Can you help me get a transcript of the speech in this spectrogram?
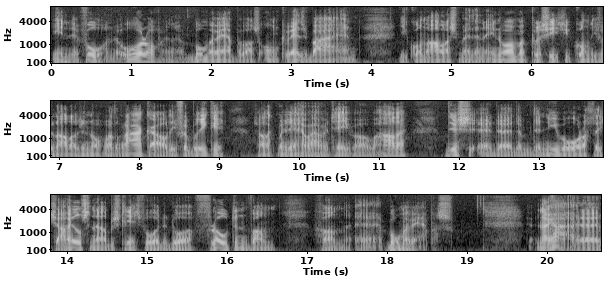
in de volgende oorlog. En de bommenwerper was onkwetsbaar en die kon alles met een enorme precisie, kon die van alles en nog wat raken. Al die fabrieken, zal ik maar zeggen, waar we het even over hadden. Dus eh, de, de, de, nieuwe oorlog die zou heel snel beslist worden door floten van, van uh, bommenwerpers. Nou ja, uh,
